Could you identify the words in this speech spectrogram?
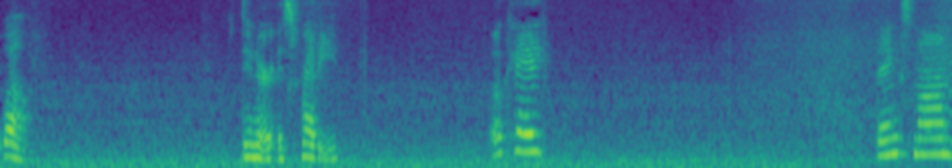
Well, dinner is ready. Okay. Thanks, Mom.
